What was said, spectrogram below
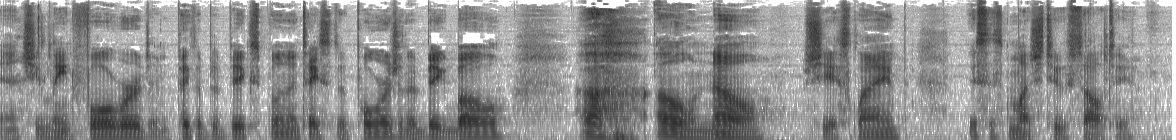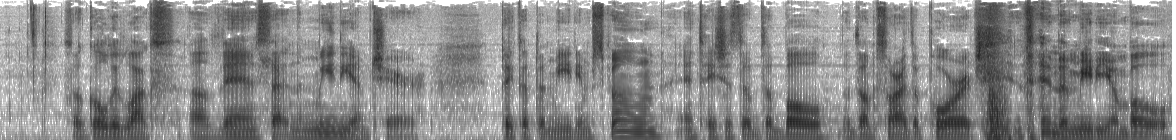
And she leaned forward and picked up the big spoon and tasted the porridge in the big bowl. Oh, oh no, she exclaimed. This is much too salty. So Goldilocks uh, then sat in the medium chair, picked up the medium spoon and tasted the, the bowl, I'm sorry, the porridge in the medium bowl.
